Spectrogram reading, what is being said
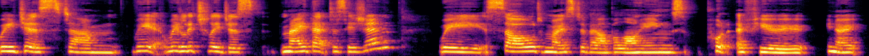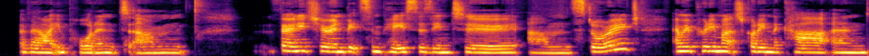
we just um, we we literally just made that decision. We sold most of our belongings put a few you know of our important um, furniture and bits and pieces into um, storage. And we pretty much got in the car and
